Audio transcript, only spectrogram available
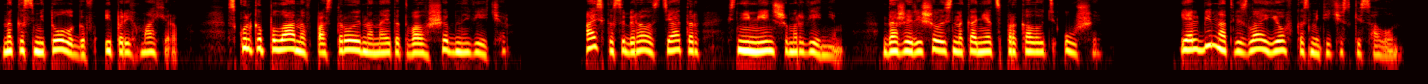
на косметологов и парикмахеров. Сколько планов построено на этот волшебный вечер. Аська собиралась в театр с не меньшим рвением. Даже решилась, наконец, проколоть уши. И Альбина отвезла ее в косметический салон.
